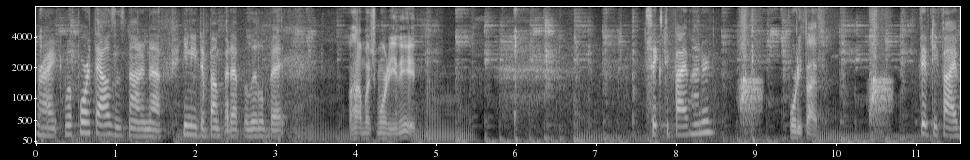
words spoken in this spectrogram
Right. Well, 4000 is not enough. You need to bump it up a little bit. Well, how much more do you need? 6500 45. 55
